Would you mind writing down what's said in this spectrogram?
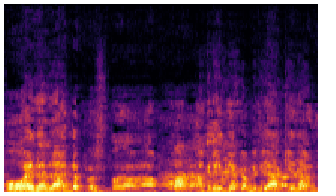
പോയതല്ല എന്നെ പ്രശ്നം അഖിലേന്ത്യാ കമ്മിറ്റി ആക്കിയതാണ്.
